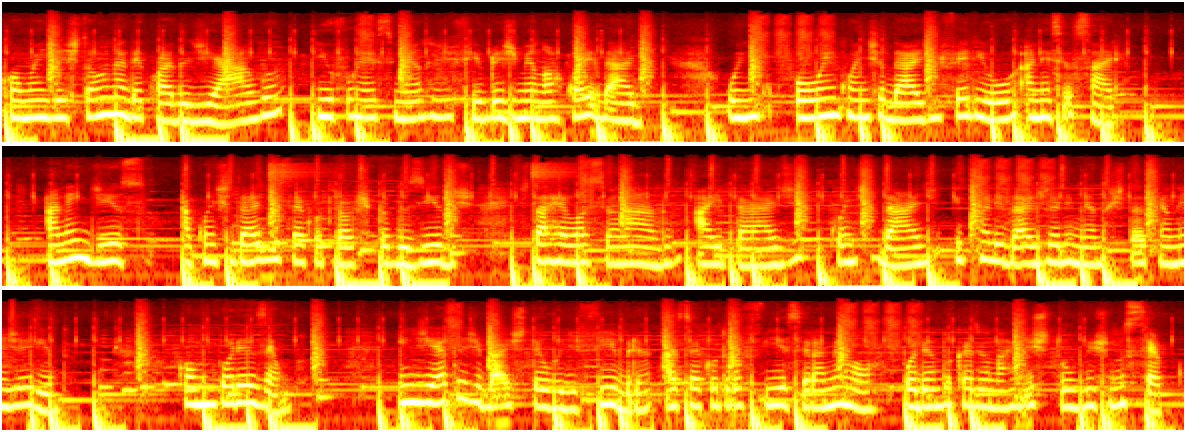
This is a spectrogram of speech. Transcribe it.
como a ingestão inadequada de água e o fornecimento de fibras de menor qualidade ou em quantidade inferior à necessária. Além disso, a quantidade de secotróficos produzidos está relacionado à idade, quantidade e qualidade do alimento que está sendo ingerido. Como por exemplo, em dietas de baixo teor de fibra, a secotrofia será menor, podendo ocasionar distúrbios no seco.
